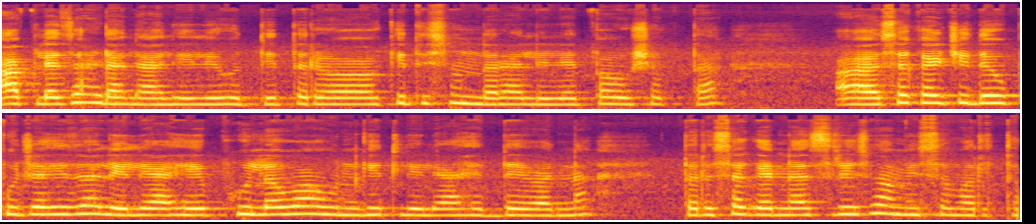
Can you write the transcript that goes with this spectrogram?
आपल्या झाडाला आलेली होती. तर किती सुंदर आलेले आहेत पाहू शकता. सकाळची देवपूजा ही झालेली आहे. फुलं वाहून घेतलेली आहेत देवांना. तर सगळ्यांना श्री स्वामी समर्थ.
